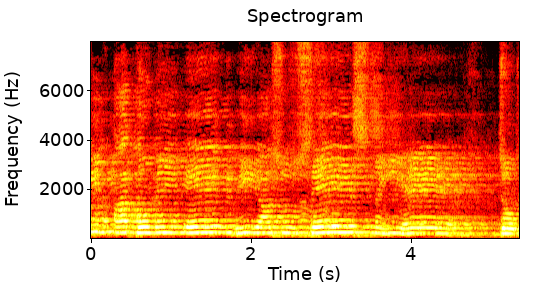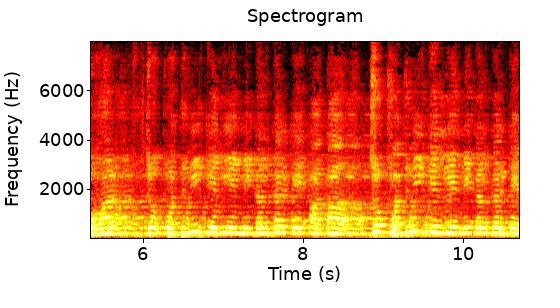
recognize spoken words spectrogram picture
इन आँखों में एक भी आँसू शेष नहीं है। जो भार, जो पत्नी के लिए निकल कर के आता, जो पत्नी के लिए निकल कर के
